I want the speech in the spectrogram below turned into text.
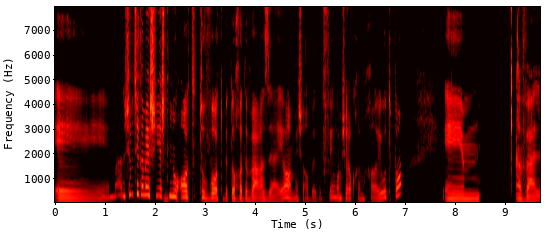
אה, אני חושבת שגם יש, יש תנועות טובות בתוך הדבר הזה היום, יש הרבה גופים גם שלוקחים אחריות פה. אבל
